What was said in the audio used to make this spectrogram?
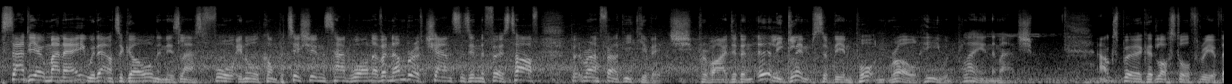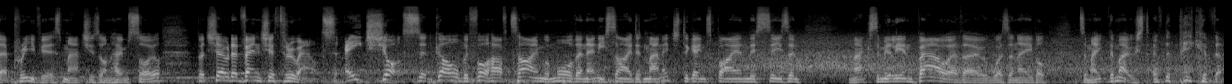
Sadio Mane, without a goal in his last four in all competitions, had one of a number of chances in the first half, but Rafael Gikiewicz provided an early glimpse of the important role he would play in the match. Augsburg had lost all three of their previous matches on home soil, but showed adventure throughout. Eight shots at goal before half-time were more than any side had managed against Bayern this season. Maximilian Bauer, though, was unable to make the most of the pick of them.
